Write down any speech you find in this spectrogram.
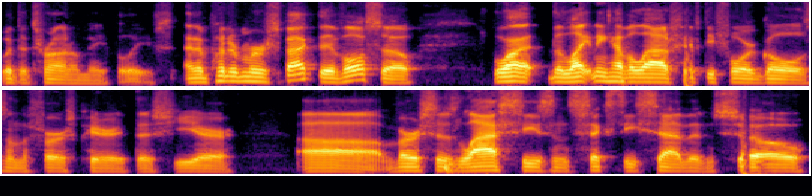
with the Toronto Maple Leafs. And to put it in perspective, also, the Lightning have allowed 54 goals in the first period this year uh, versus last season 67. So,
